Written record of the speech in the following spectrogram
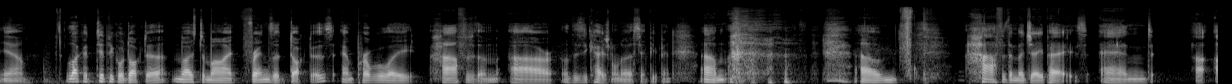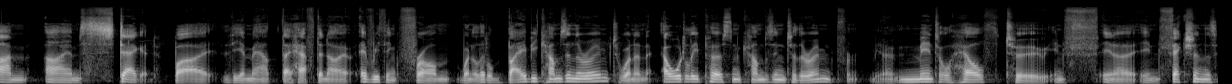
Yeah. Like a typical doctor, most of my friends are doctors, and probably half of them are, well, there's occasional nurse EpiPen, um, um, half of them are GPs. And I'm I am staggered by the amount they have to know. Everything from when a little baby comes in the room to when an elderly person comes into the room, from you know mental health to inf, you know infections,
